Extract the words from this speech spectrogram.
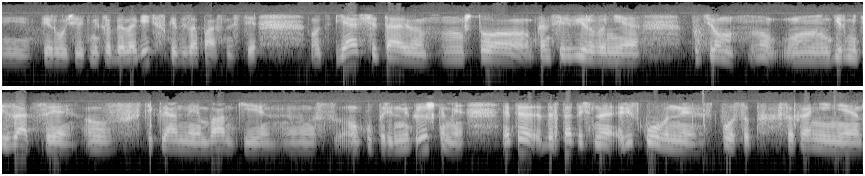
и в первую очередь микробиологической безопасности, вот я считаю, что консервирование путем ну, герметизации в стеклянные банки э, с укупоренными крышками, это достаточно рискованный способ сохранения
